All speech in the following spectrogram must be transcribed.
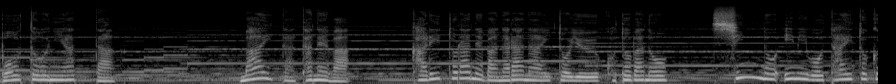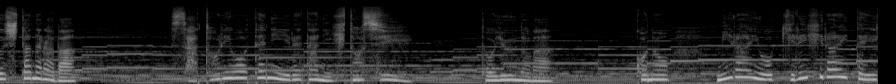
冒頭にあった「まいた種は刈り取らねばならない」という言葉の真の意味を体得したならば悟りを手に入れたに等しいというのはこの「未来を切り開いてい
